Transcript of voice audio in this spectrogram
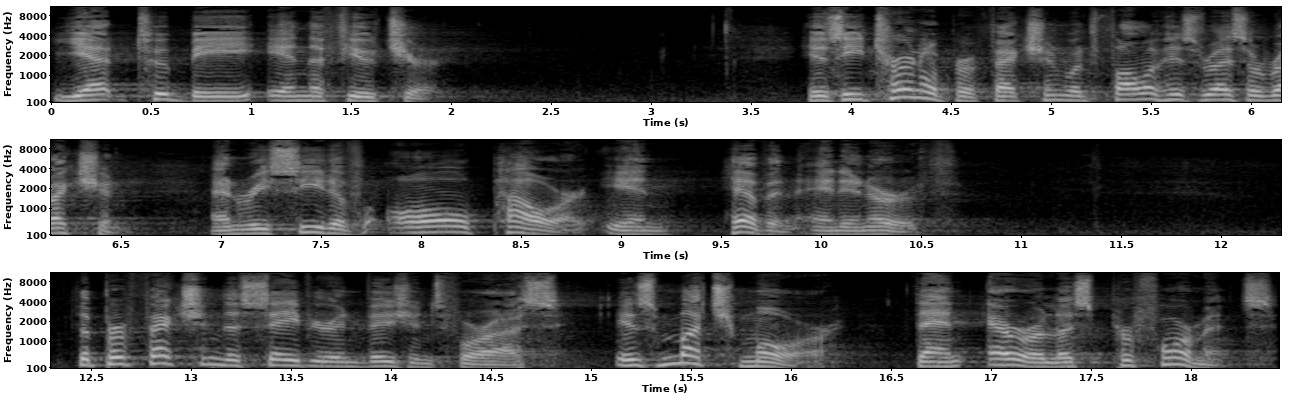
yet to be in the future. His eternal perfection would follow his resurrection and receipt of all power in heaven and in earth. The perfection the Savior envisions for us is much more than errorless performance.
